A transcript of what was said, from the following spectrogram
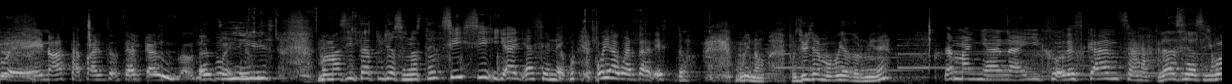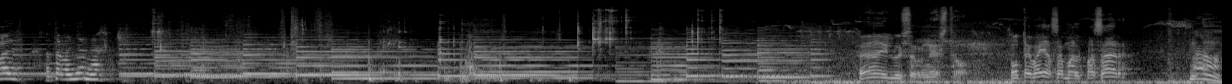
Bueno, hasta para eso te alcanzó. Bueno. Así es. Mamacita, ¿tú ya cenaste? Sí, sí, ya, ya cené. Voy a guardar esto. Bueno, pues yo ya me voy a dormir, ¿eh? Hasta mañana, hijo. Descansa. Gracias, igual. Hasta mañana. Ay, Luis Ernesto, no te vayas a malpasar. No,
